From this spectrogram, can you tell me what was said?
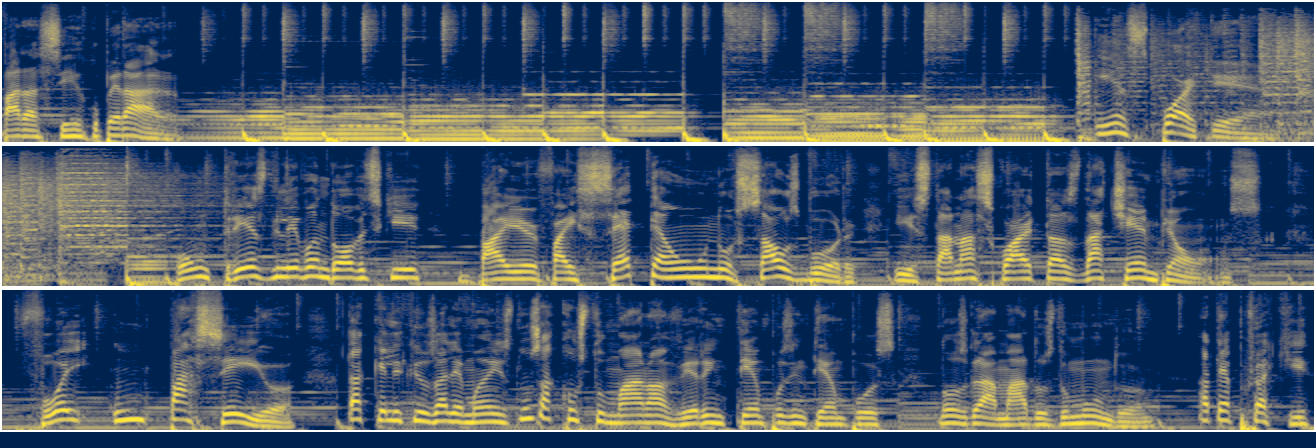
para se recuperar. Esporte. Com 3 de Lewandowski, Bayern faz 7 a 1 no Salzburg e está nas quartas da Champions. Foi um passeio, daquele que os alemães nos acostumaram a ver em tempos em tempos nos gramados do mundo até por aqui,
